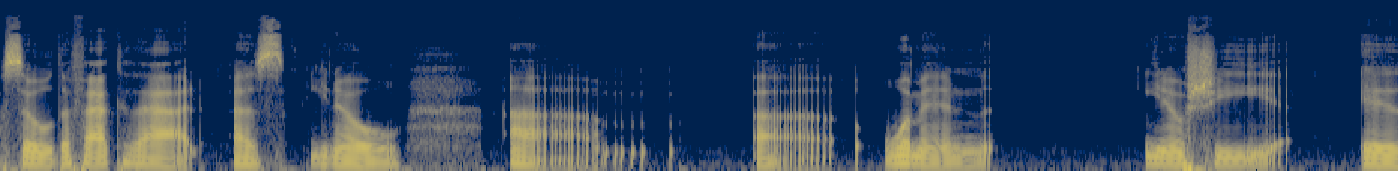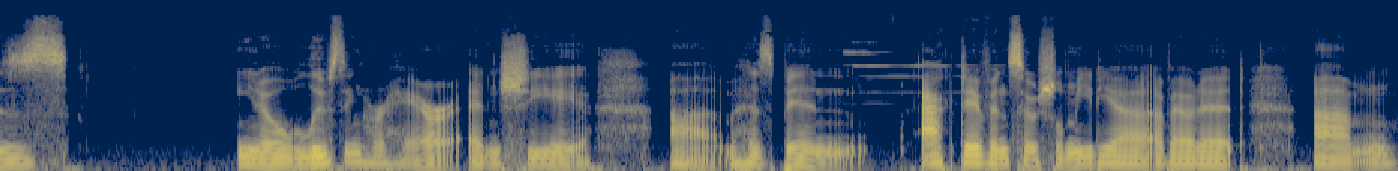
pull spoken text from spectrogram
So the fact that as, you know, um, a woman, you know, she is you know, losing her hair, and she um, has been active in social media about it, um,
